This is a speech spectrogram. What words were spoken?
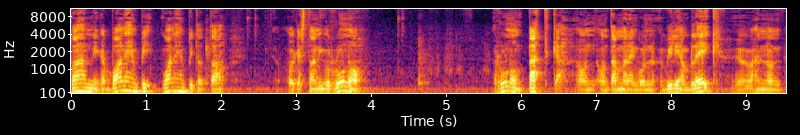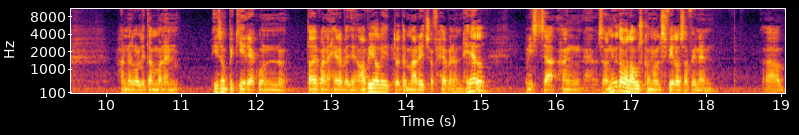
vähän niin vanhempi, vanhempi tota, oikeastaan niin runo, runon pätkä on, on tämmöinen kuin William Blake. Hän on, hänellä oli tämmöinen isompi kirja kuin Taivaan ja helvetin avioliitto, The Marriage of Heaven and Hell, missä hän, se on niin tavallaan uskonnollis-filosofinen uh,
